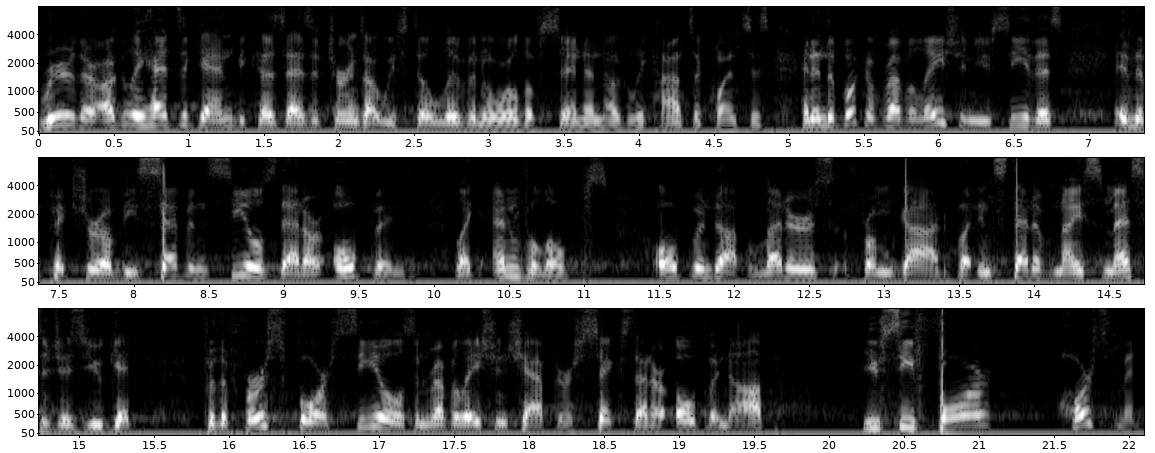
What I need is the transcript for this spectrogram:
rear their ugly heads again because, as it turns out, we still live in a world of sin and ugly consequences. And in the book of Revelation, you see this in the picture of these seven seals that are opened, like envelopes, opened up, letters from God. But instead of nice messages, you get for the first four seals in Revelation chapter 6 that are opened up, you see four horsemen.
